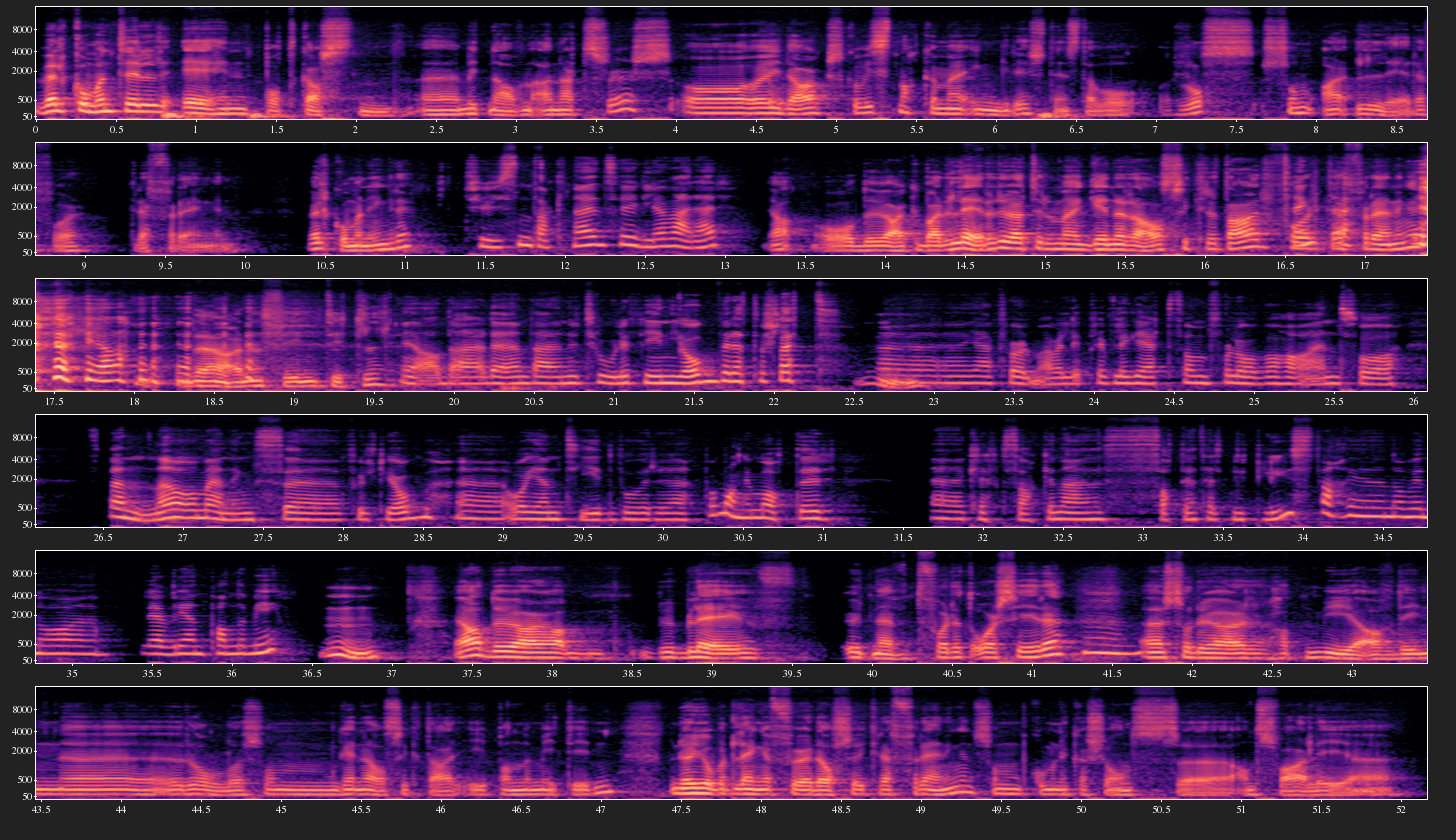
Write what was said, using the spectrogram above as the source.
Velkommen til EHIN-podkasten. Eh, mitt navn er Nertsrøs, og i dag skal vi snakke med Ingrid Stenstadvold Ross, som er leder for Kreftforeningen. Velkommen, Ingrid. Tusen takk, Nerd. Så hyggelig å være her. Ja, Og du er ikke bare leder, du er til og med generalsekretær for Kreftforeningen. ja. Det er en fin tittel. Ja, det er det. Det er en utrolig fin jobb, rett og slett. Mm. Eh, jeg føler meg veldig privilegert som får lov å ha en så spennende og meningsfullt jobb. Eh, og i en tid hvor eh, på mange måter eh, kreftsaken er satt i et helt nytt lys, da, når vi nå lever i en pandemi. Mm. Ja, du, er, du, ble utnevnt for et år siden, mm. så du har hatt mye av din uh, rolle som generalsekretær i pandemitiden. Men du har jobbet lenge før det også i Kreftforeningen som kommunikasjonsansvarlig. Uh,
